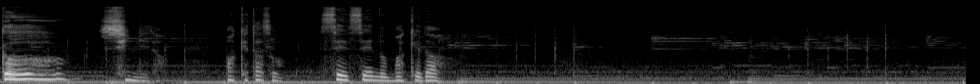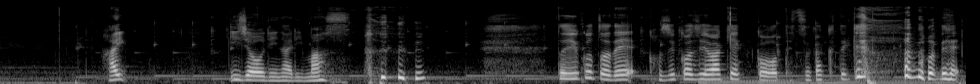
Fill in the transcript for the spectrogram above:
ガーン真理だ。負けたぞ。先生の負けだ。はい。以上になります。ということでこじこじは結構哲学的なので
